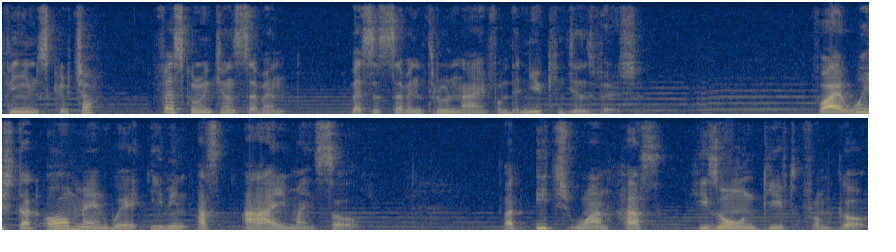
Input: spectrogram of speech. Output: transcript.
Theme scripture 1 Corinthians 7, verses 7 through 9 from the New King James Version. For I wish that all men were even as I myself, but each one has his own gift from God,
